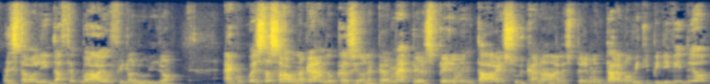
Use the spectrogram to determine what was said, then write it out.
E starò lì da febbraio fino a luglio. Ecco, questa sarà una grande occasione per me per sperimentare sul canale, sperimentare nuovi tipi di video,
